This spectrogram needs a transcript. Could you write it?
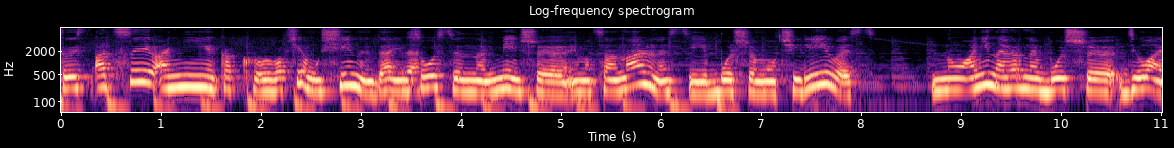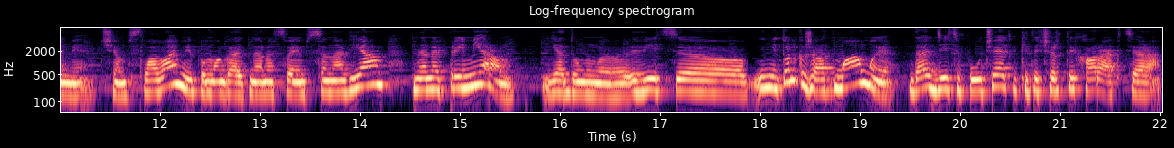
То есть отцы, они как вообще мужчины, да, им да. свойственно меньше эмоциональность и больше молчаливость. Но они, наверное, больше делами, чем словами помогают, наверное, своим сыновьям. Наверное, примером я думаю. Ведь э, не только же от мамы да, дети получают какие-то черты характера.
